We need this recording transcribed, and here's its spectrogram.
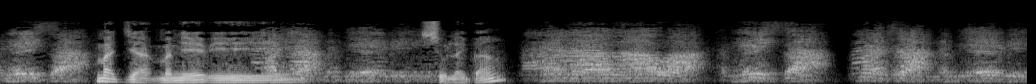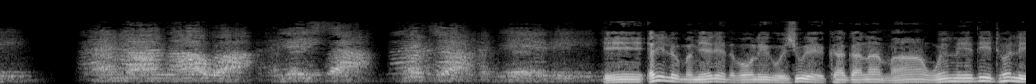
အနိစ္စ မှတ်ကြမမြဲပြီမှတ်ကြမမြဲပြီဆိုလိုက်ပါအေးအဲ့ဒီလိုမမြဲတဲ့သဘောလေးကိုရှုတဲ့အခါကလမှာဝင်လေသည်ထွက်လေ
